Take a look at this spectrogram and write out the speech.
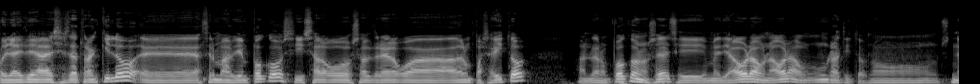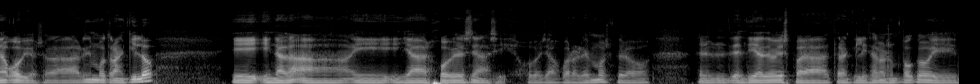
Hoy la idea es estar tranquilo, eh, hacer más bien poco. Si salgo, saldré algo a dar un paseíto, andar un poco, no sé, si media hora, una hora, un, ratito, no, sin agobios, a ritmo tranquilo. Y, nada, y, ya el jueves ya sí, jueves ya correremos, pero el, día de hoy es para tranquilizarnos un poco y,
